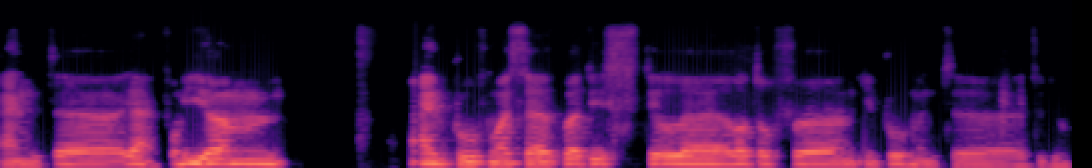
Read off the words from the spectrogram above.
and uh, yeah for me um, i improved myself but it's still a lot of um, improvement uh, to do.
